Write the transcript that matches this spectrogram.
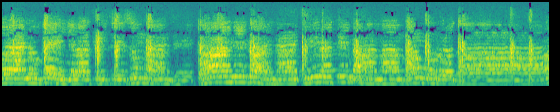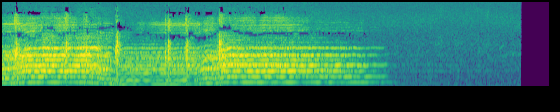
ingorane ubwenge bakikiza umwanzi kandi gana kiroti nta mpamvu nkuroga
